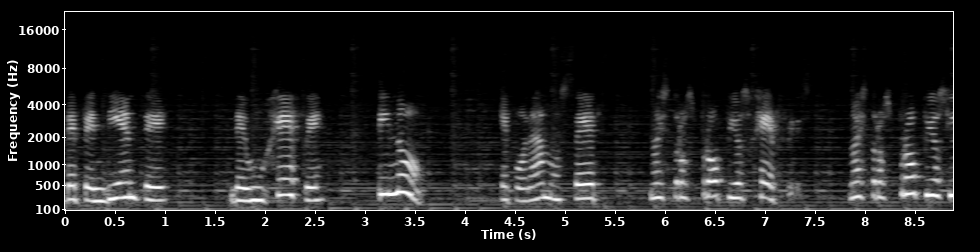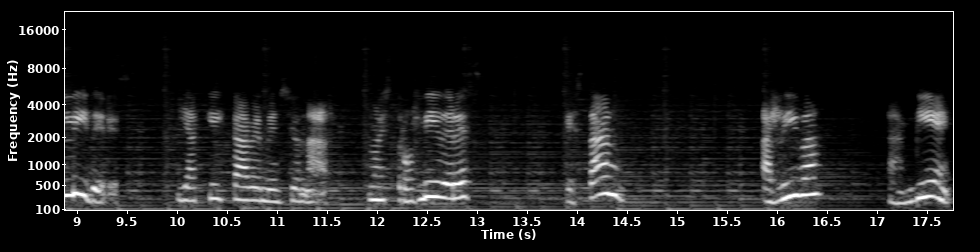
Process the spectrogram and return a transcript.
dependiente de un jefe, sino que podamos ser nuestros propios jefes, nuestros propios líderes. Y aquí cabe mencionar nuestros líderes que están arriba también.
